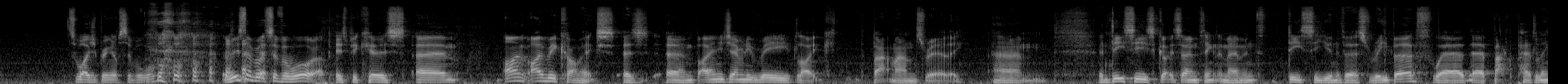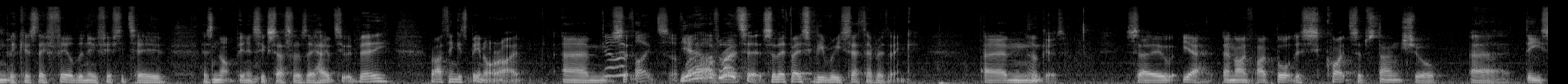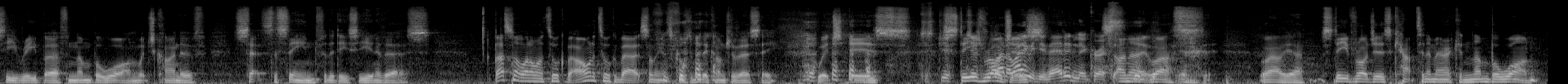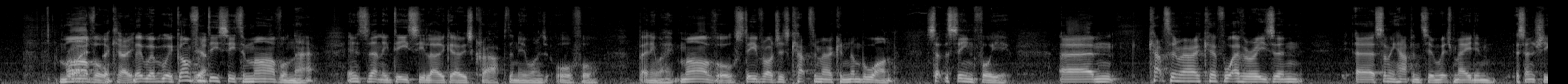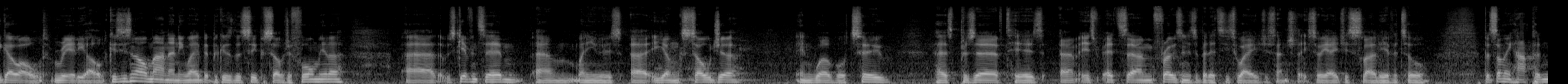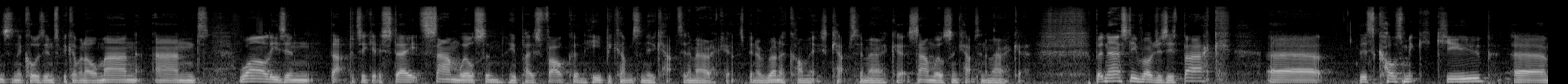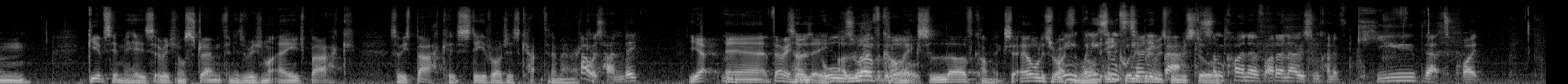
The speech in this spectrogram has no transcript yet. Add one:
so why'd you bring up Civil War? the reason I brought Civil War up is because um, I, I read comics as, um, but I only generally read like Batman's really. Um, and DC's got its own thing at the moment, DC Universe Rebirth, where they're backpedaling because they feel the new 52 has not been as successful as they hoped it would be. But I think it's been all right. Um, no, so- I've liked. I've yeah, I've liked it. So they've basically reset everything. Um, Oh, good. so yeah, and I've, I've bought this quite substantial uh, DC Rebirth number one, which kind of sets the scene for the DC universe. But that's not what I want to talk about. I want to talk about something that's caused a bit of controversy, which is Just, just, Steve just Rogers. ran away with you there, didn't it, Kris? I know. Well, well, yeah. Steve Rogers, Captain America number one. Marvel. Right, okay. We- we- We've gone from Yeah. DC to Marvel now. Incidentally, DC logo is crap. The new one is awful. But anyway, Marvel. Steve Rogers, Captain America number one. Set the scene for you. Um, Captain America, for whatever reason, uh, something happened to him which made him essentially go old, really old, because he's an old man anyway, but because of the super soldier formula uh, that was given to him um, when he was uh, a young soldier in World War II has preserved his, um, it's, it's um, frozen his ability to age essentially, so he ages slowly if at all. But something happens and it causes him to become an old man. And while he's in that particular state, Sam Wilson, who plays Falcon, he becomes the new Captain America. It's been a run of comics, Captain America, Sam Wilson, Captain America. But now Steve Rogers is back. Uh, this cosmic cube um, gives him his original strength and his original age back. So he's back as Steve Rogers, Captain America. That was handy. Yep, uh, very So handy. I all's right love with the comics. Love comics. So all is right we need, the we need to turn Equilibrium him has been back. restored. Some kind of I don't know, some kind of cube that's quite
